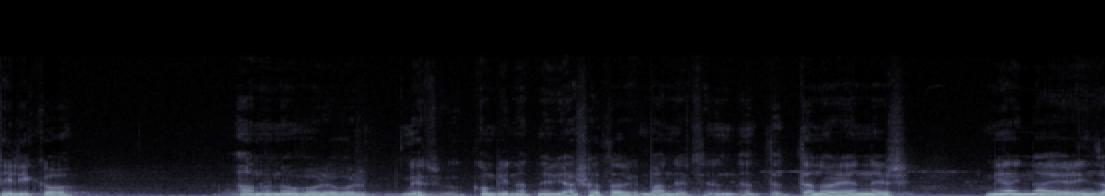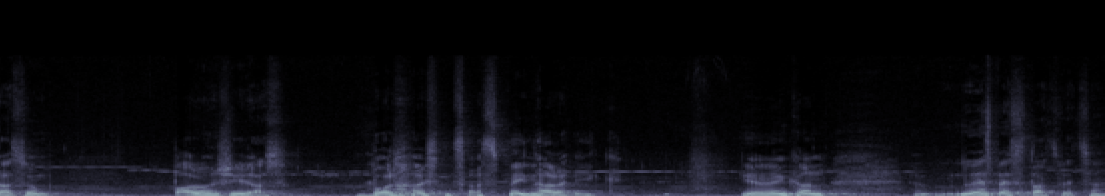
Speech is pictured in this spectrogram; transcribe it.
Ֆիլիկո անունով, որը որ մեր կոմբինատների աշխատակ բաներ տնօրեններ միայն նա էր ինձ ասում պարոն Շիրազ բոլոր ինձ ասում էին Արայիկ եւ այնքան ու այսպես ստացվեց հա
